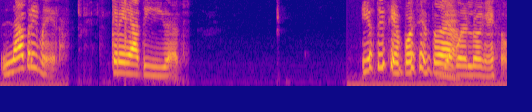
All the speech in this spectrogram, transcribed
La primera, creatividad. Y yo estoy 100% de acuerdo en eso.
